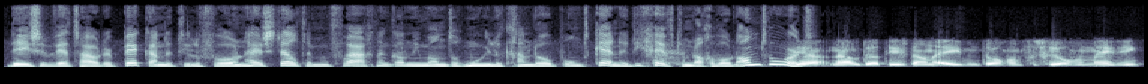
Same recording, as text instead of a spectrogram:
deze wethouder Peck aan de telefoon. Hij stelt hem een vraag, dan kan die man toch moeilijk gaan lopen ontkennen. Die geeft hem dan gewoon antwoord. Ja, nou dat is dan even toch een verschil van mening.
